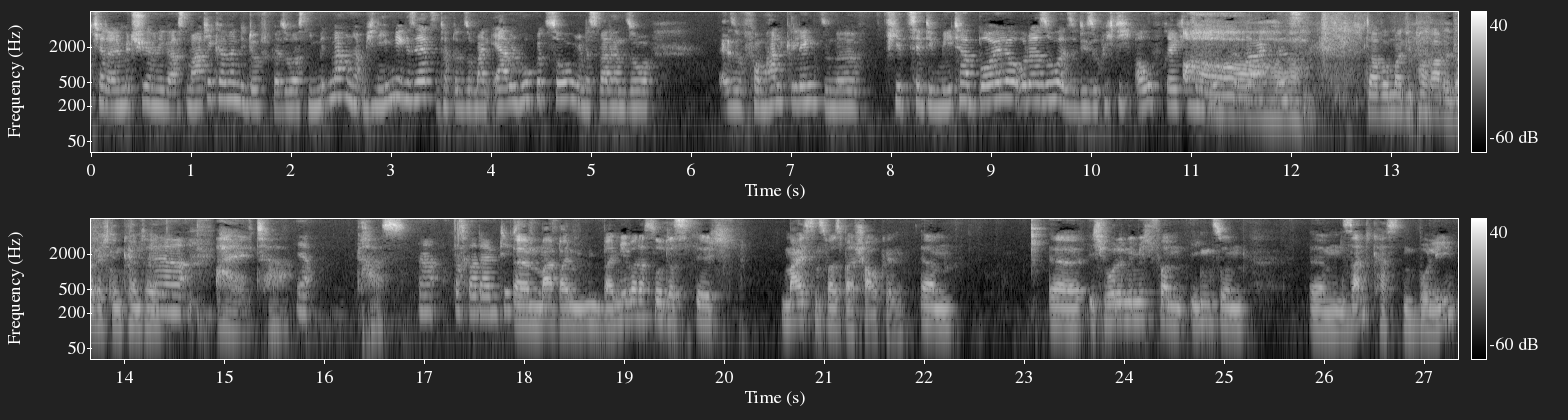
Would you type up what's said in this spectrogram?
ich hatte eine Mitschülerin, die war Asthmatikerin, die durfte bei sowas nie mitmachen. Habe mich neben die gesetzt und habe dann so meinen Ärmel hochgezogen. Und das war dann so, also vom Handgelenk so eine 4 Zentimeter Beule oder so, also die so richtig aufrecht hochgeragt Oh, ist. da wo man die Parabel berechnen könnte. Ja, Alter, ja, krass. ja, das war dein Tipp. Ähm, bei, bei, mir war das so, dass ich meistens war es bei Schaukeln. Ähm, äh, ich wurde nämlich von irgendeinem so einem, ähm, Sandkastenbully.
